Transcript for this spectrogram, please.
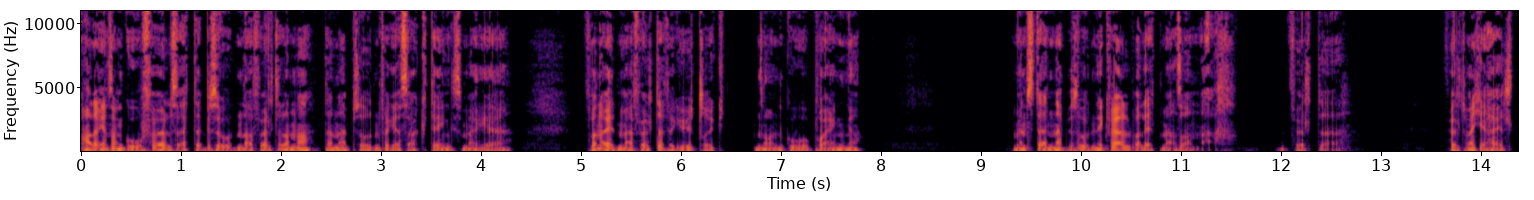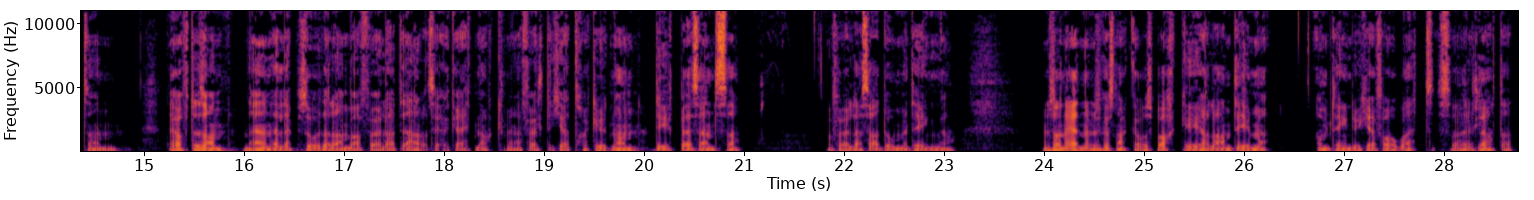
hadde jeg en sånn godfølelse etter episoden der jeg følte sånn, at denne episoden fikk jeg sagt ting som jeg er fornøyd med, jeg følte jeg fikk uttrykt noen gode poenger. Mens denne episoden i kveld var litt mer sånn eh, følte, følte meg ikke helt sånn Det er ofte sånn, det er en del episoder der en bare føler at ja, det var greit nok, men jeg følte ikke jeg trakk ut noen dype essenser, og føler jeg sa dumme ting. Og... Men sånn er det når du skal snakke på sparket i halvannen time om ting du ikke er forberedt, så er det klart at,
